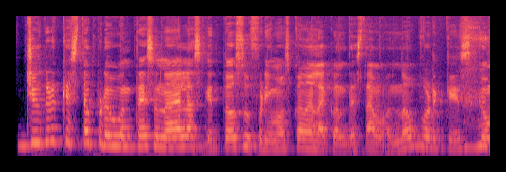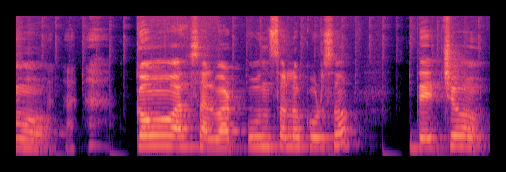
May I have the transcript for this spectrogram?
Yo creo que esta pregunta es una de las que todos sufrimos cuando la contestamos, ¿no? Porque es como, ¿cómo vas a salvar un solo curso? De hecho,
